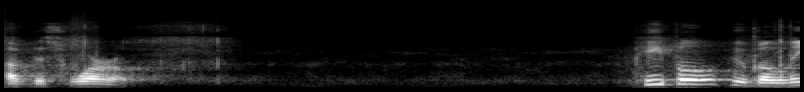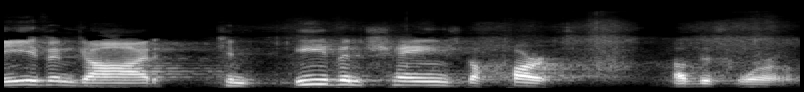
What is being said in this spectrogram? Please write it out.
of this world. People who believe in God can even change the heart of this world.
